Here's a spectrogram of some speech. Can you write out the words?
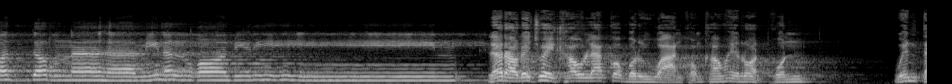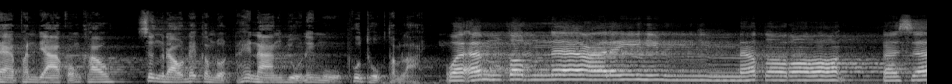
قدرناها من الغابرين และเราได้ช่วยเขาและก็บริวารของเขาให้รอดพ้น เว้นแต่พัญญาของเขา ซึ่งเราได้กำหนดให้นางอยู่ในหมู่ผู้ถูกทำลาย وأمطرنا عليهم مطرا فساء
